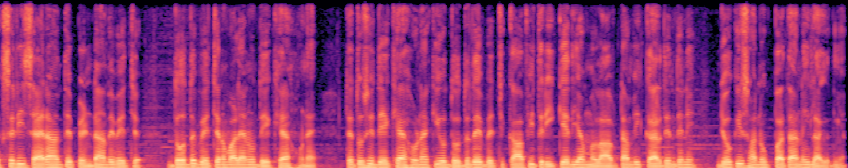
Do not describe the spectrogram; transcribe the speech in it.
ਅਕਸਰ ਹੀ ਸ਼ਹਿਰਾਂ ਅਤੇ ਪਿੰਡਾਂ ਦੇ ਵਿੱਚ ਦੁੱਧ ਵੇਚਣ ਵਾਲਿਆਂ ਨੂੰ ਦੇਖਿਆ ਹੋਣਾ ਹੈ। ਤੇ ਤੁਸੀਂ ਦੇਖਿਆ ਹੋਣਾ ਕਿ ਉਹ ਦੁੱਧ ਦੇ ਵਿੱਚ ਕਾਫੀ ਤਰੀਕੇ ਦੀਆਂ ਮਿਲਾਵਟਾਂ ਵੀ ਕਰ ਦਿੰਦੇ ਨੇ, ਜੋ ਕਿ ਸਾਨੂੰ ਪਤਾ ਨਹੀਂ ਲੱਗਦੀਆਂ।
